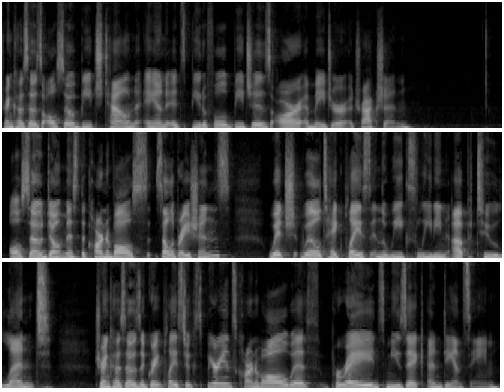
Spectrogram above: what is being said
Trancoso is also a beach town, and its beautiful beaches are a major attraction. Also, don't miss the carnival celebrations, which will take place in the weeks leading up to Lent. Trancoso is a great place to experience carnival with parades, music, and dancing.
